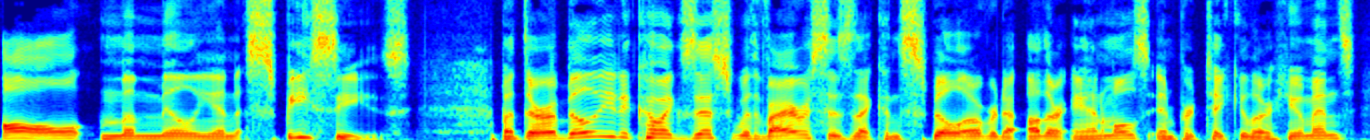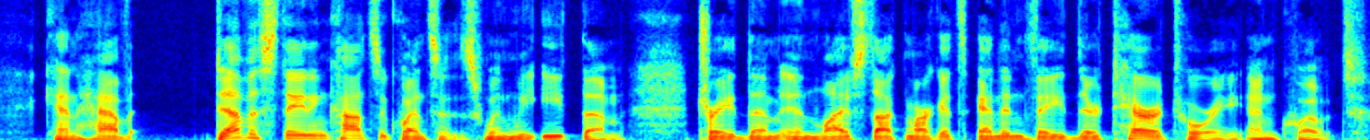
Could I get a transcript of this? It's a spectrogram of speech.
all mammalian species. But their ability to coexist with viruses that can spill over to other animals, in particular humans, can have devastating consequences when we eat them, trade them in livestock markets, and invade their territory, end quote.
